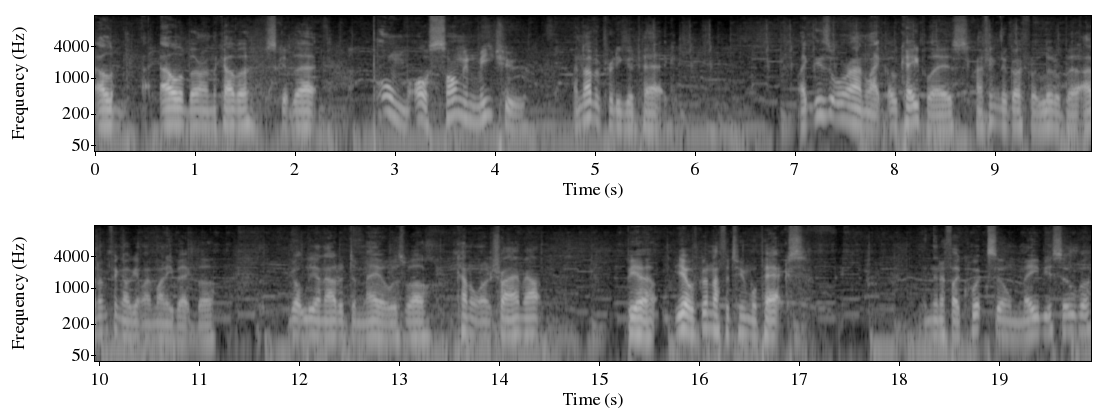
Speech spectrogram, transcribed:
Alaba on the cover, skip that. Boom! Oh, Song and Michu. Another pretty good pack. Like, these are all around, like, okay players. I think they'll go for a little bit. I don't think I'll get my money back, though. We've got Leonardo Di Maio as well. Kind of want to try him out. But yeah, yeah, we've got enough for two more packs. And then if I quick sell, maybe a silver.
